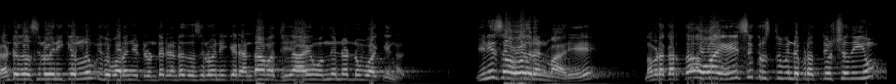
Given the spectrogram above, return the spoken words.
രണ്ട് ദശലോനിക്കലിലും ഇത് പറഞ്ഞിട്ടുണ്ട്. രണ്ട് ദശലോനിക്ക രണ്ടാം അധ്യായം ഒന്നും രണ്ടും വാക്യങ്ങൾ. ഇനി സഹോദരന്മാരെ നമ്മുടെ കർത്താവായ യേശു ക്രിസ്തുവിന്റെ പ്രത്യക്ഷതയും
